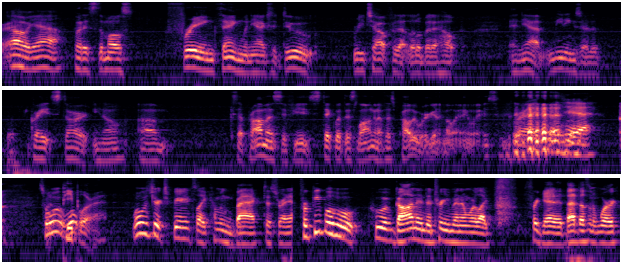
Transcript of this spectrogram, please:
Right. Oh yeah. But it's the most freeing thing when you actually do reach out for that little bit of help. And yeah, meetings are the great start, you know. Um, because I promise, if you stick with this long enough, that's probably where you're gonna go anyways. Right. yeah. So what, people are at. What was your experience like coming back to Serenity? For people who who have gone into treatment and were like, forget it, that doesn't work,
